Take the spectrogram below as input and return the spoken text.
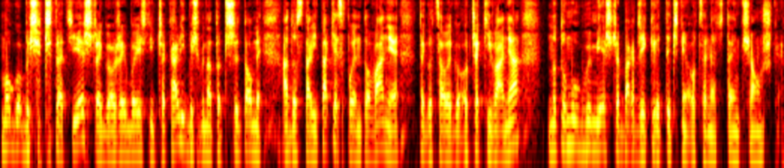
mogłoby się czytać jeszcze gorzej, bo jeśli czekalibyśmy na to trzy tomy, a dostali takie spuentowanie tego całego oczekiwania, no to mógłbym jeszcze bardziej krytycznie oceniać tę książkę.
